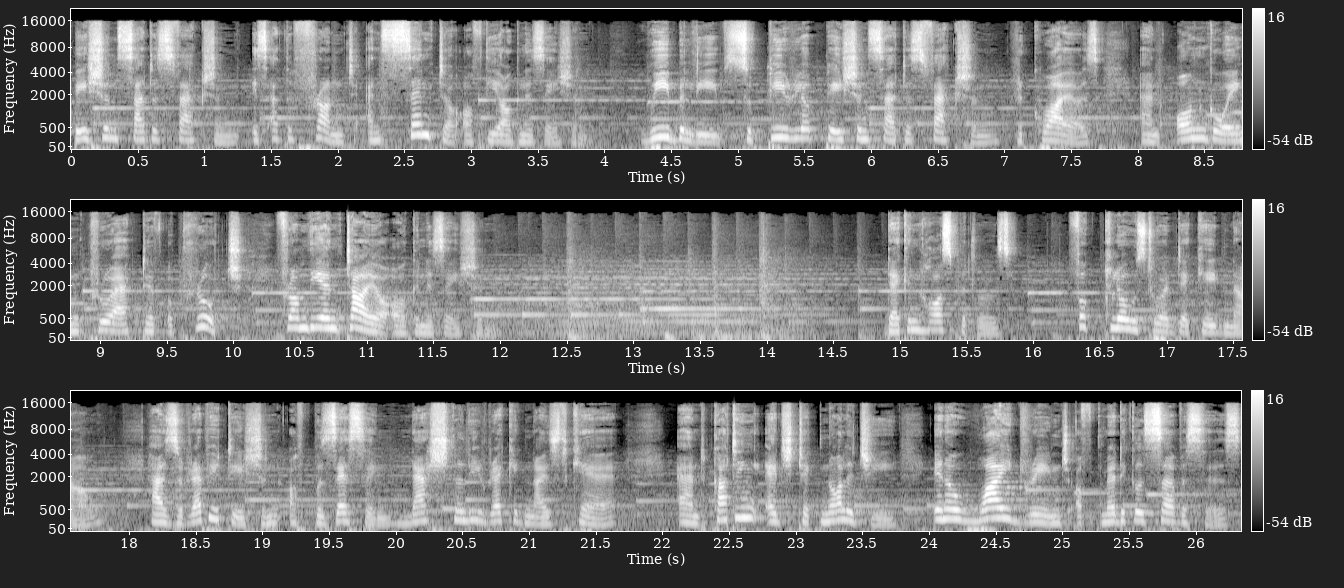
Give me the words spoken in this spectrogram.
patient satisfaction is at the front and center of the organization. We believe superior patient satisfaction requires an ongoing proactive approach from the entire organization. Deccan Hospitals, for close to a decade now, has a reputation of possessing nationally recognized care and cutting edge technology in a wide range of medical services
